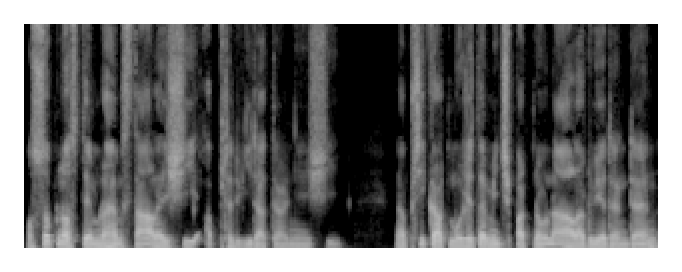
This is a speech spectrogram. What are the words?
osobnost je mnohem stálejší a předvídatelnější. Například můžete mít špatnou náladu jeden den,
